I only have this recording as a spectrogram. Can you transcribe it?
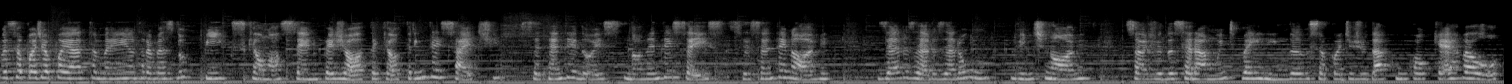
Você pode apoiar também através do Pix, que é o nosso CNPJ, que é o 37 72 96 69 0001 29 sua ajuda será muito bem-vinda, você pode ajudar com qualquer valor.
